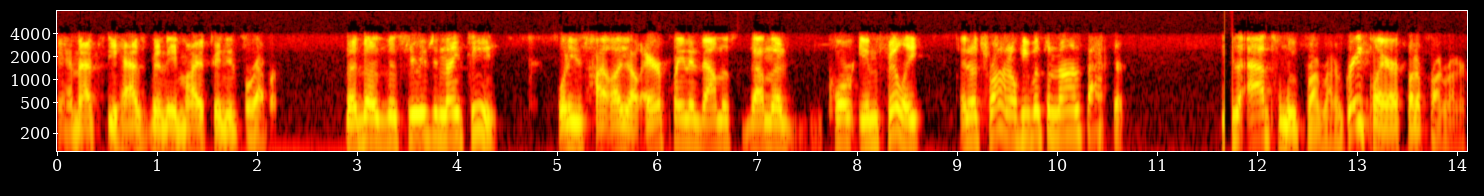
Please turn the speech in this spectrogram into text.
and that's he has been, in my opinion, forever. The the, the series in 19, when he's you know airplaning down the down the court in Philly and in Toronto, he was a non-factor. He's an absolute front runner. Great player, but a front runner.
